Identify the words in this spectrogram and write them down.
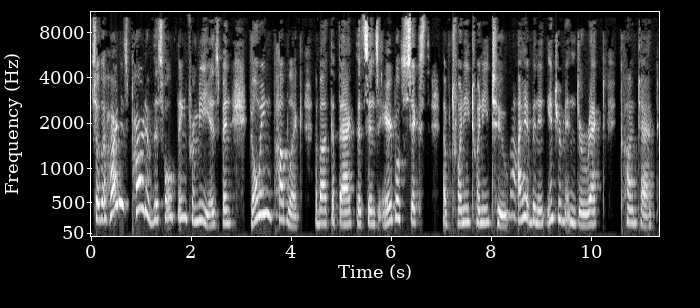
So the hardest part of this whole thing for me has been going public about the fact that since April 6th of 2022, I have been in intermittent direct contact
